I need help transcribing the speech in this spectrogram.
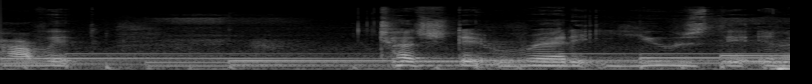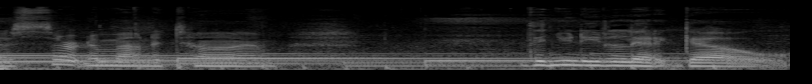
have it, touched it, read it, used it in a certain amount of time, then you need to let it go.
